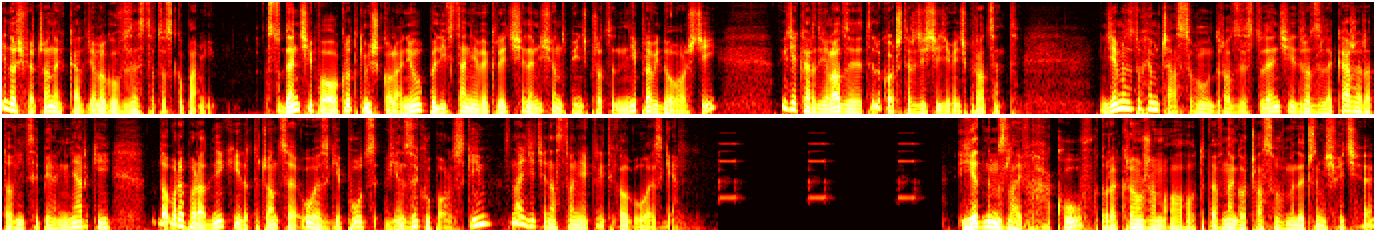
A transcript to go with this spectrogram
i doświadczonych kardiologów ze stetoskopami. Studenci po krótkim szkoleniu byli w stanie wykryć 75% nieprawidłowości, gdzie kardiolodzy tylko 49%. Idziemy z duchem czasu, drodzy studenci, drodzy lekarze, ratownicy, pielęgniarki. Dobre poradniki dotyczące USG płuc w języku polskim znajdziecie na stronie Critical USG. Jednym z lifehacków, które krążą od pewnego czasu w medycznym świecie,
